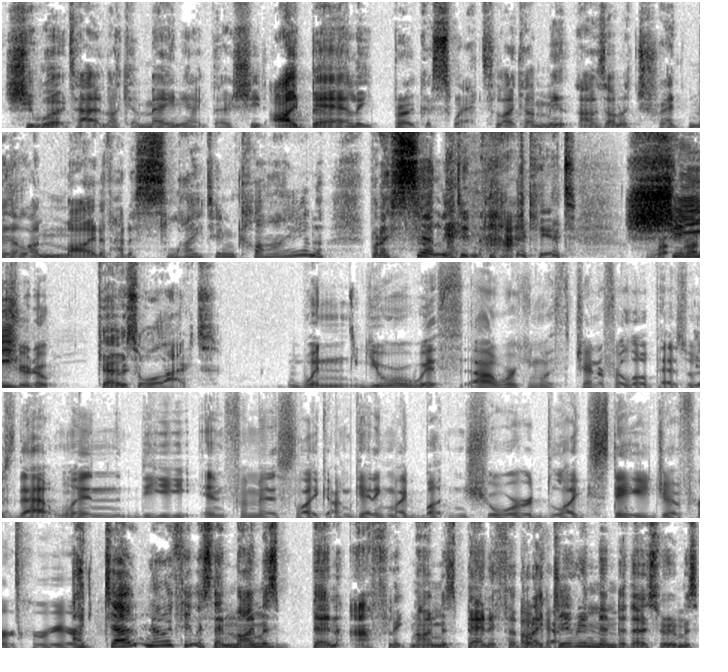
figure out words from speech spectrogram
She worked out like a maniac, though. She, I barely broke a sweat. Like I mean, I was on a treadmill. I might have had a slight incline, but I certainly didn't hack it. She a- goes all out. When you were with uh, working with Jennifer Lopez, was that when the infamous like I'm getting my button shored like stage of her career? I don't know if it was then. Mine was Ben Affleck. Mine was Bennifer, but I do remember those rumors.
